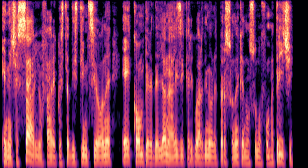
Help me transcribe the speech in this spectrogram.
è necessario fare questa distinzione e compiere delle analisi che riguardino le persone che non sono fumatrici,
